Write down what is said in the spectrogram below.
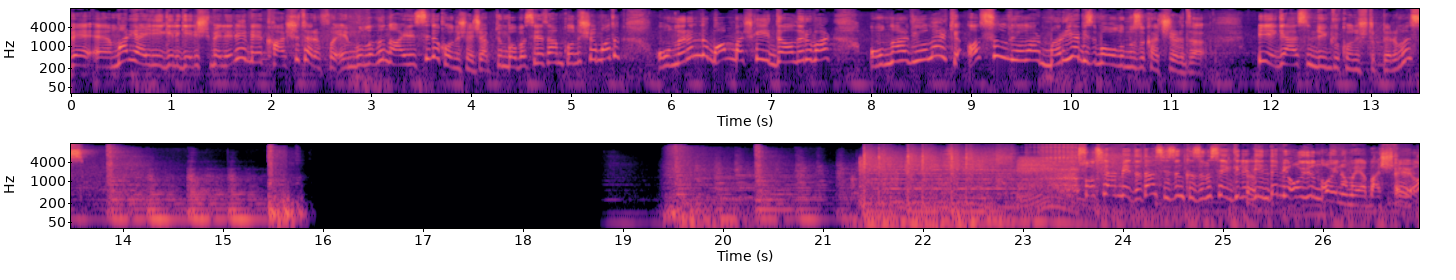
ve e, Maria ile ilgili gelişmeleri ve karşı tarafı Emrullah'ın ailesi de konuşacak. Dün babasıyla tam konuşamadık. Onların da bambaşka iddiaları var. Onlar diyorlar ki asıl diyorlar Maria bizim oğlumuzu kaçırdı. Bir gelsin dünkü konuştuklarımız. Medyadan sizin kızınız sevgili Linda bir oyun oynamaya Evet, başlıyor.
